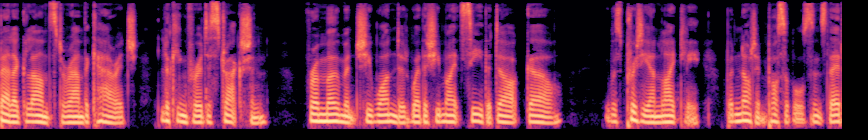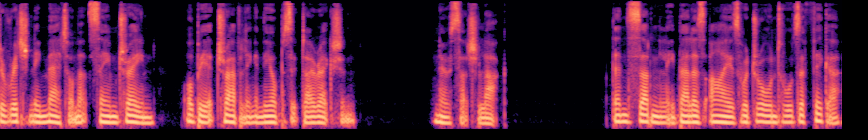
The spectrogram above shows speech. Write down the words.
Bella glanced around the carriage, looking for a distraction. For a moment she wondered whether she might see the dark girl. It was pretty unlikely, but not impossible since they had originally met on that same train, albeit travelling in the opposite direction. No such luck. Then suddenly Bella's eyes were drawn towards a figure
